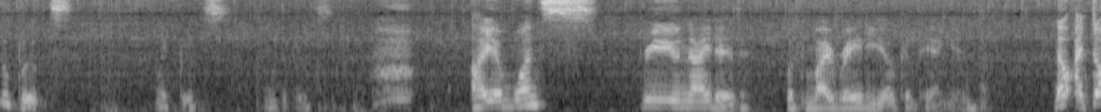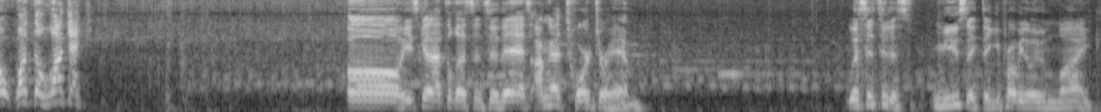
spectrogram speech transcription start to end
Ooh, boots. I like boots. I want the boots. I am once reunited with my radio companion. No, I don't want the luggage! Oh, he's gonna have to listen to this. I'm gonna torture him. Listen to this music that you probably don't even like.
